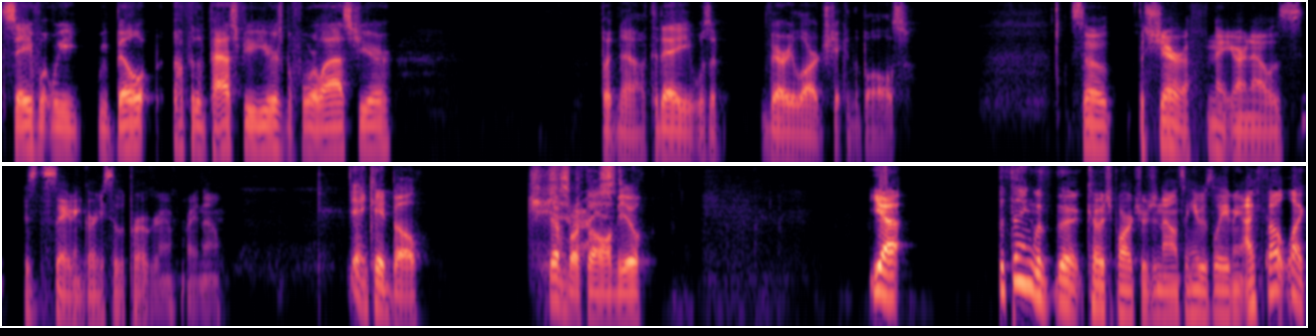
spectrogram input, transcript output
save what we we built over the past few years before last year. But no, today was a very large kick in the balls. So the sheriff Nate Yarnell is is the saving grace of the program right now. Yeah, and Cade Bell, Jesus Jeff Christ. Bartholomew. Yeah. The thing with the coach Partridge announcing he was leaving, I felt like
